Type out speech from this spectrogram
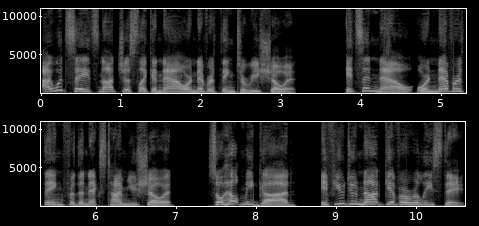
I would say it's not just like a now or never thing to re-show it. It's a now or never thing for the next time you show it. So help me God, if you do not give a release date.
